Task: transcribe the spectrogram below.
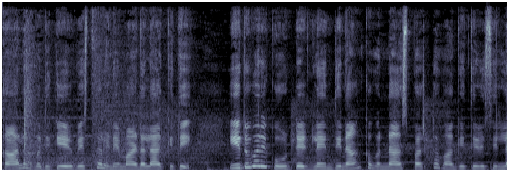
ಕಾಲಾವಧಿಗೆ ವಿಸ್ತರಣೆ ಮಾಡಲಾಗಿದೆ. ಇದುವರೆಗೂ ಡೆಡ್ಲೈನ್ ದಿನಾಂಕವನ್ನು ಸ್ಪಷ್ಟವಾಗಿ ತಿಳಿಸಿಲ್ಲ.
